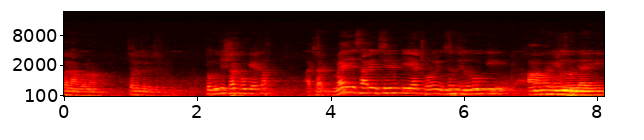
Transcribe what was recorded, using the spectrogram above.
बना बनाओ चलो चलो चलो। तो मुझे शक हो गया था अच्छा मैं ये सारे इंसिडेंट के यार छोड़ो इन सब चीज़ों को कि खाना न्यूज़ हो जाएगी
